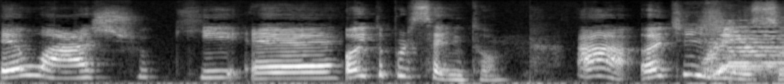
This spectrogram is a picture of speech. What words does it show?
Eu acho que é 8%. Ah, antes disso,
